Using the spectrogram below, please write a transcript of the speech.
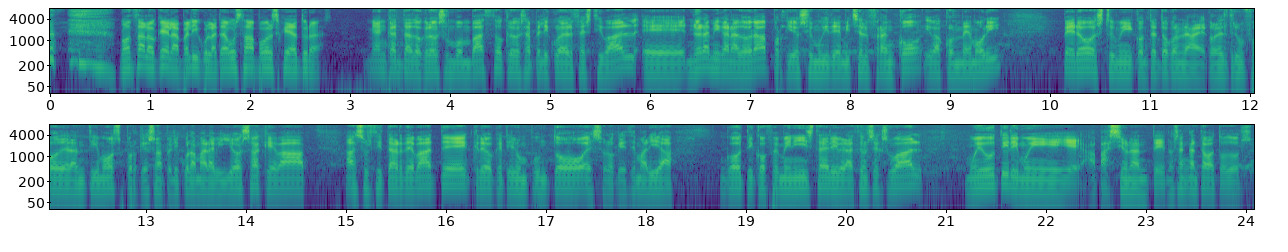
Gonzalo, ¿qué? ¿La película? ¿Te ha gustado Pobres Criaturas? Me ha encantado, creo que es un bombazo, creo que es la película del festival. Eh, no era mi ganadora porque yo soy muy de Michel Franco, iba con Memory, pero estoy muy contento con, el triunfo de Lantimos porque es una película maravillosa que va a suscitar debate, creo que tiene un punto, eso, lo que dice María, gótico, feminista, de liberación sexual, muy útil y muy apasionante. Nos ha encantado a todos.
